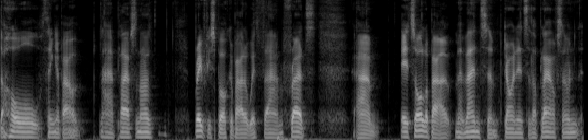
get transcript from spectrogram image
the whole thing about uh, playoffs, and I briefly spoke about it with um, Fred. Um, it's all about momentum going into the playoffs, and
